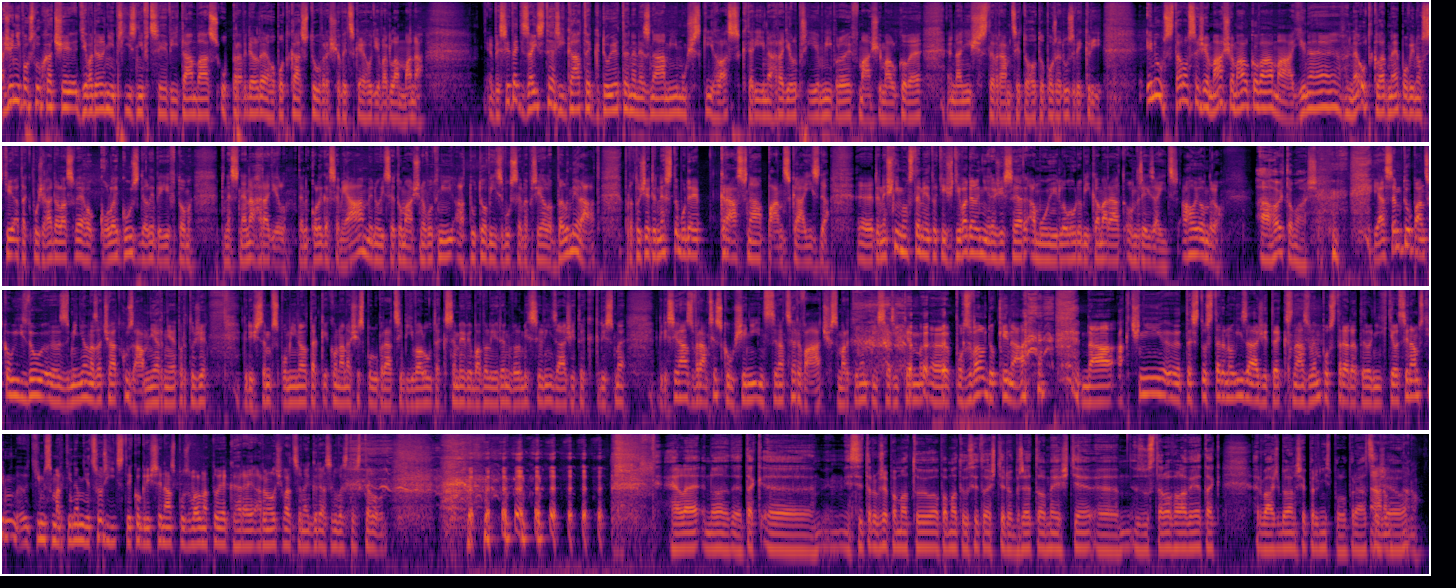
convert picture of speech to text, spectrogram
Vážení posluchači, divadelní příznivci, vítám vás u pravidelného podcastu Vršovického divadla Mana. Vy si teď zajisté říkáte, kdo je ten neznámý mužský hlas, který nahradil příjemný projev Máši Málkové, na níž jste v rámci tohoto pořadu zvyklí. Inu, stalo se, že Máša Málková má jiné, neodkladné povinnosti a tak požádala svého kolegu, zdali by ji v tom dnes nenahradil. Ten kolega jsem já, jmenuji se Tomáš Novotný a tuto výzvu jsem přijel velmi rád, protože dnes to bude krásná pánská jízda. Dnešním hostem je totiž divadelní režisér a můj dlouhodobý kamarád Ondřej Zajíc. Ahoj Ondro. Ahoj Tomáš. Já jsem tu pánskou jízdu eh, zmínil na začátku záměrně, protože když jsem vzpomínal tak jako na naši spolupráci bývalou, tak se mi vybavil jeden velmi silný zážitek, kdy jsme, kdy si nás v rámci zkoušení inscenace Rváč s Martinem Písaříkem eh, pozval do kina na akční eh, testosteronový zážitek s názvem Postradatelní. Chtěl si nám s tím, tím s Martinem něco říct, jako když se nás pozval na to, jak hraje Arnold Schwarzenegger a Sylvester Stallone. Hele, no tak e, jestli to dobře pamatuju a pamatuju si to ještě dobře, to mi ještě e, zůstalo v hlavě, tak Hrváš byla naše první spolupráce, ano, že jo? Ano.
